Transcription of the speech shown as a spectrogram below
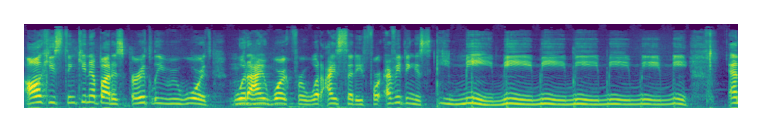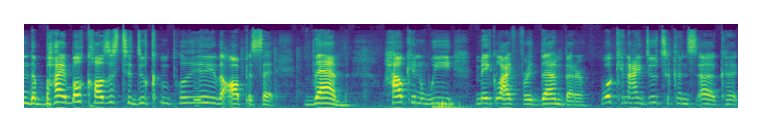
all he's thinking about is earthly rewards. What I work for, what I studied for, everything is me, me, me, me, me, me, me. And the Bible calls us to do completely the opposite them. How can we make life for them better? What can I do to cons- uh, c-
